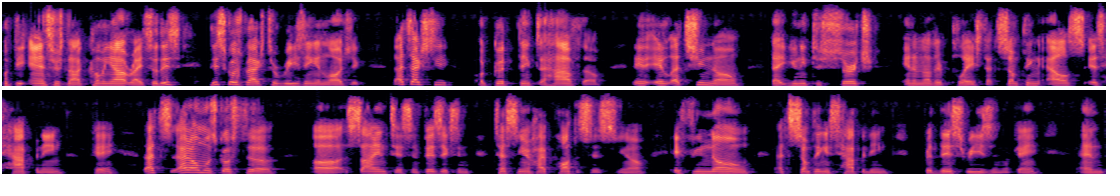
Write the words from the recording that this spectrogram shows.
but the answer's not coming out right. So this this goes back to reasoning and logic. That's actually a good thing to have though. It, it lets you know that you need to search in another place, that something else is happening. Okay, that's that almost goes to uh, scientists and physics and testing your hypothesis. You know, if you know that something is happening for this reason, okay, and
